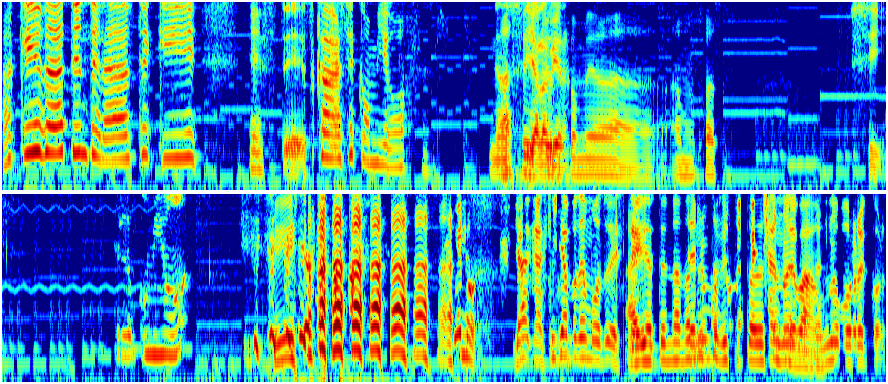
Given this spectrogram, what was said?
¿A qué edad te enteraste que este Scar se comió? No ah, sé sí, si ya lo que se vieron. comió a, a Mufasa. Sí. ¿Se lo comió? Sí. Bueno, ya aquí ya podemos. Este, Ay, Atena, ¿dónde estuviste toda esta nueva, semana? un nuevo récord.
